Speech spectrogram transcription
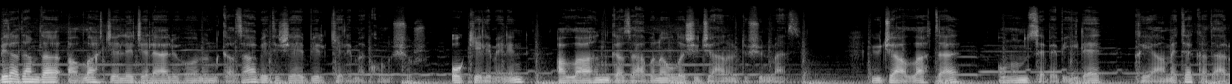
Bir adam da Allah Celle Celaluhu'nun gazap edeceği bir kelime konuşur. O kelimenin Allah'ın gazabına ulaşacağını düşünmez. Yüce Allah da onun sebebiyle kıyamete kadar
